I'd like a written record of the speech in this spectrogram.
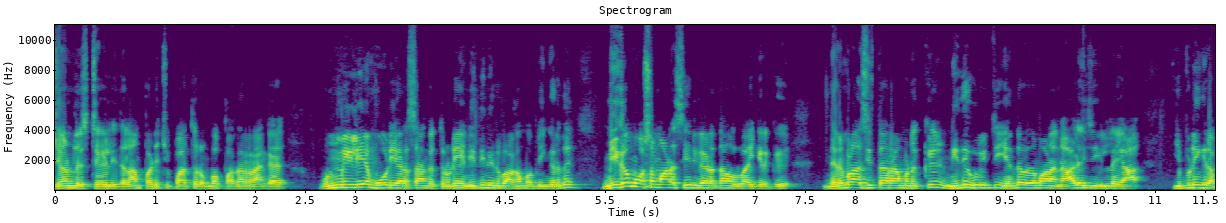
ஜேர்னலிஸ்ட்டுகள் இதெல்லாம் படித்து பார்த்து ரொம்ப பதறாங்க. உண்மையிலேயே மோடி அரசாங்கத்தினுடைய நிதி நிர்வாகம் அப்படிங்கிறது மிக மோசமான சீர்கேடை தான் உருவாக்கியிருக்கு. நிர்மலா சீதாராமனுக்கு நிதி குறித்து எந்த விதமான நாலேஜ் இல்லையா? இப்படிங்கிற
